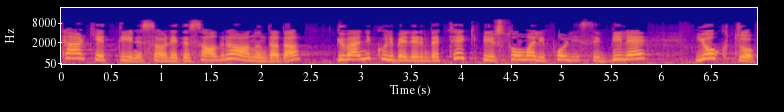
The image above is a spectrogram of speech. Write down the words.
terk ettiğini söyledi. Saldırı anında da güvenlik kulübelerinde tek bir Somali polisi bile yoktu.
